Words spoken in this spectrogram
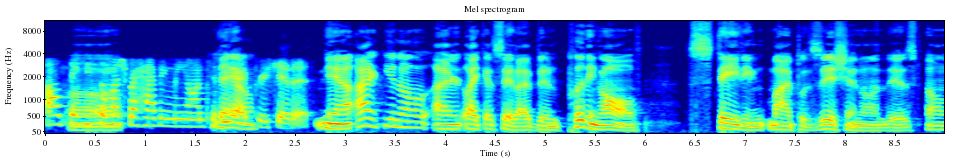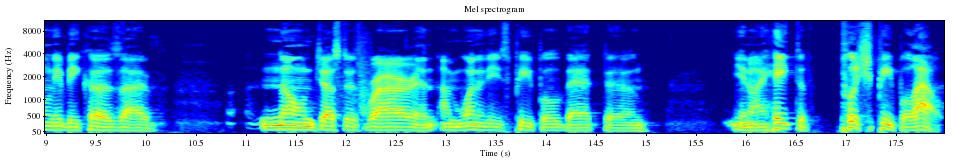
Oh, thank you so uh, much for having me on today. Yeah, I appreciate it. Yeah, I you know I like I said I've been putting off stating my position on this only because I've known Justice Breyer, and I'm one of these people that um, you know I hate to push people out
